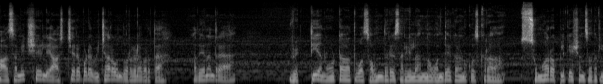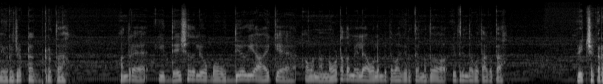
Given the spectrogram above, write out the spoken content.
ಆ ಸಮೀಕ್ಷೆಯಲ್ಲಿ ಆಶ್ಚರ್ಯಪಡೋ ವಿಚಾರ ಒಂದು ಹೊರಗಡೆ ಬರುತ್ತೆ. ಅದೇನೆಂದರೆ, ವ್ಯಕ್ತಿಯ ನೋಟ ಅಥವಾ ಸೌಂದರ್ಯ ಸರಿಯಿಲ್ಲ ಅನ್ನೋ ಒಂದೇ ಕಾರಣಕ್ಕೋಸ್ಕರ ಸುಮಾರು ಅಪ್ಲಿಕೇಶನ್ಸ್ ಅದರಲ್ಲಿ ರಿಜೆಕ್ಟ್ ಆಗಿಬಿಟ್ಟಿರುತ್ತೆ. ಅಂದರೆ ಈ ದೇಶದಲ್ಲಿ ಒಬ್ಬ ಉದ್ಯೋಗಿಯ ಆಯ್ಕೆ ಅವನ ನೋಟದ ಮೇಲೆ ಅವಲಂಬಿತವಾಗಿರುತ್ತೆ ಅನ್ನೋದು ಇದರಿಂದ ಗೊತ್ತಾಗುತ್ತೆ? ವೀಕ್ಷಕರ,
